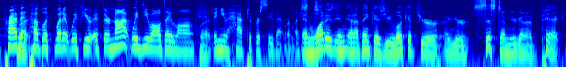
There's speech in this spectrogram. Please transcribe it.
private, Right. public, what if you're if they're not with you all day long, Right. then you have to pursue that relationship. And what is, and I think as you look at your uh, your system, you're going to pick.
